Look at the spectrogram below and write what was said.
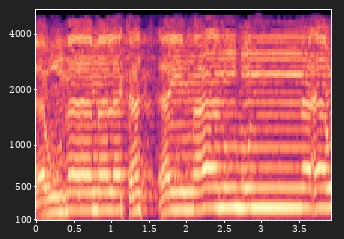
أَوْ مَا مَلَكَتْ أَيْمَانُهُنَّ أَوِ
